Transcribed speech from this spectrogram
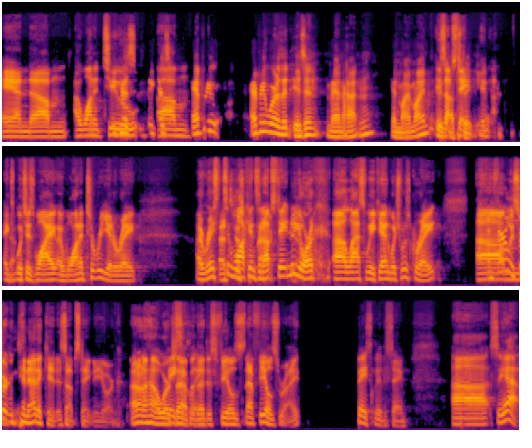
And um, I wanted to because because um, every everywhere that isn't Manhattan, in my mind, is is upstate, upstate. and- ex- which is why I wanted to reiterate. I raced That's in Watkins in upstate New yeah. York uh, last weekend, which was great. I'm fairly Um, certain Connecticut is upstate New York. I don't know how it works out, but that just feels that feels right. basically the same. Uh, so yeah,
